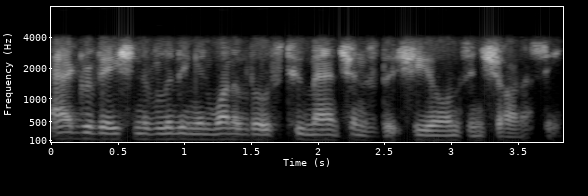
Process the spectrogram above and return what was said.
aggravation of living in one of those two mansions that she owns in Shaughnessy.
